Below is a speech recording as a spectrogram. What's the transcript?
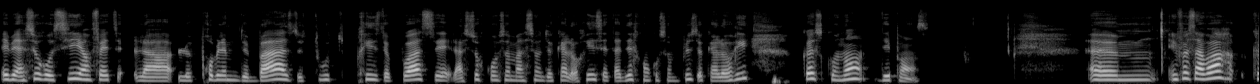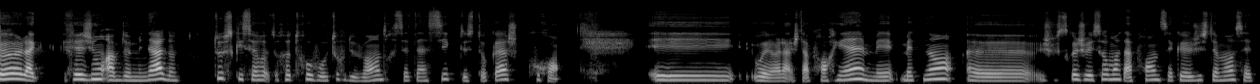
Et bien sûr aussi, en fait, le problème de base de toute prise de poids, c'est la surconsommation de calories, c'est-à-dire qu'on consomme plus de calories que ce qu'on en dépense. il faut savoir que la région abdominale, donc tout ce qui se retrouve autour du ventre, c'est un cycle de stockage courant. Et ouais, voilà, je t'apprends rien, mais maintenant, ce que je vais sûrement t'apprendre, c'est que justement, cette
